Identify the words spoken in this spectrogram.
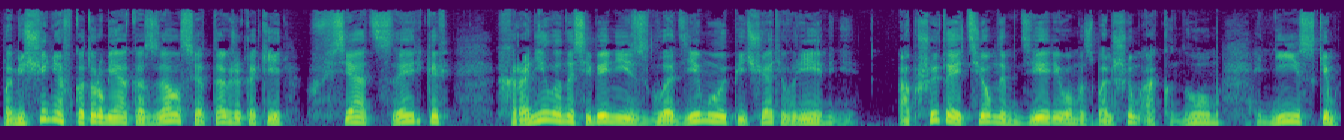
Помещение, в котором я оказался, так же, как и вся церковь, хранило на себе неизгладимую печать времени — обшитое темным деревом с большим окном, низким,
